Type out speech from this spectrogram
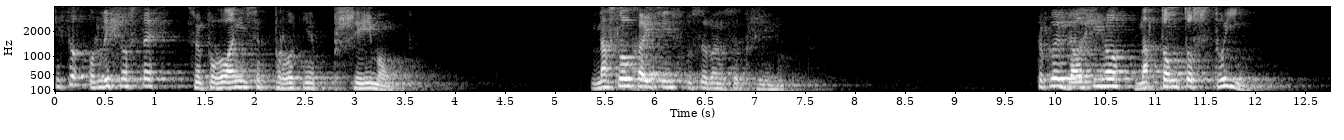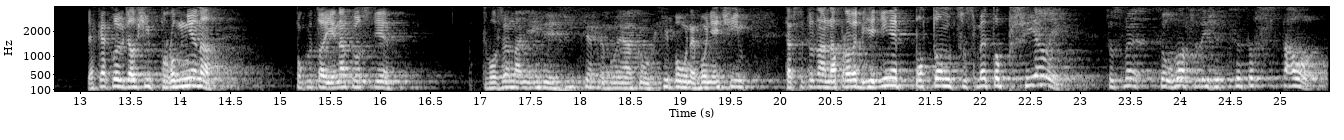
V těchto odlišnostech jsme povolaní se prvotně přijmout. Naslouchajícím způsobem se přijmout. Cokoliv dalšího na tomto stojí. Jakákoliv další proměna, pokud ta jinakost je tvořena někdy hříchem nebo nějakou chybou nebo něčím, tak se to dá napravit jedině po tom, co jsme to přijali, co jsme souhlasili, že se to stalo.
